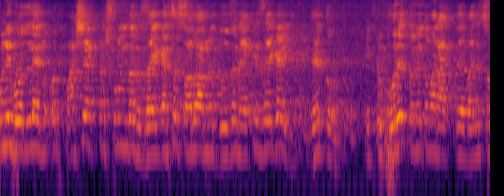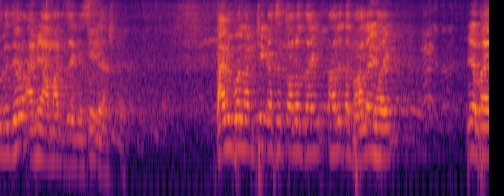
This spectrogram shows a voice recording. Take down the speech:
উনি বললেন, ওর পাশে একটা সুন্দর জায়গা আছে, চলো আমরা দুজন একই জায়গায়। যেহেতু একটু ঘুরে তুমি তোমার আত্মীয় বাড়ি চলে যাও, আমি আমার জায়গায় চলে আসব। আমি বললাম, ঠিক আছে, চলো যাই, তাহলে তো ভালোই হয়। প্রিয় ভাই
